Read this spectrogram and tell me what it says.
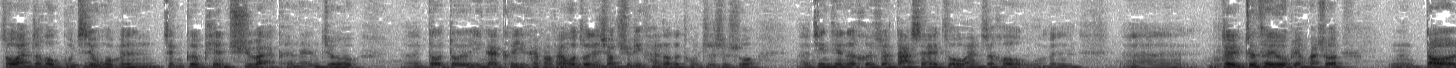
做完之后估计我们整个片区吧，可能就。呃，都都应该可以开放。反正我昨天小区里看到的通知是说，呃，今天的核酸大筛做完之后，我们呃，对政策也有变化，说，嗯，到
